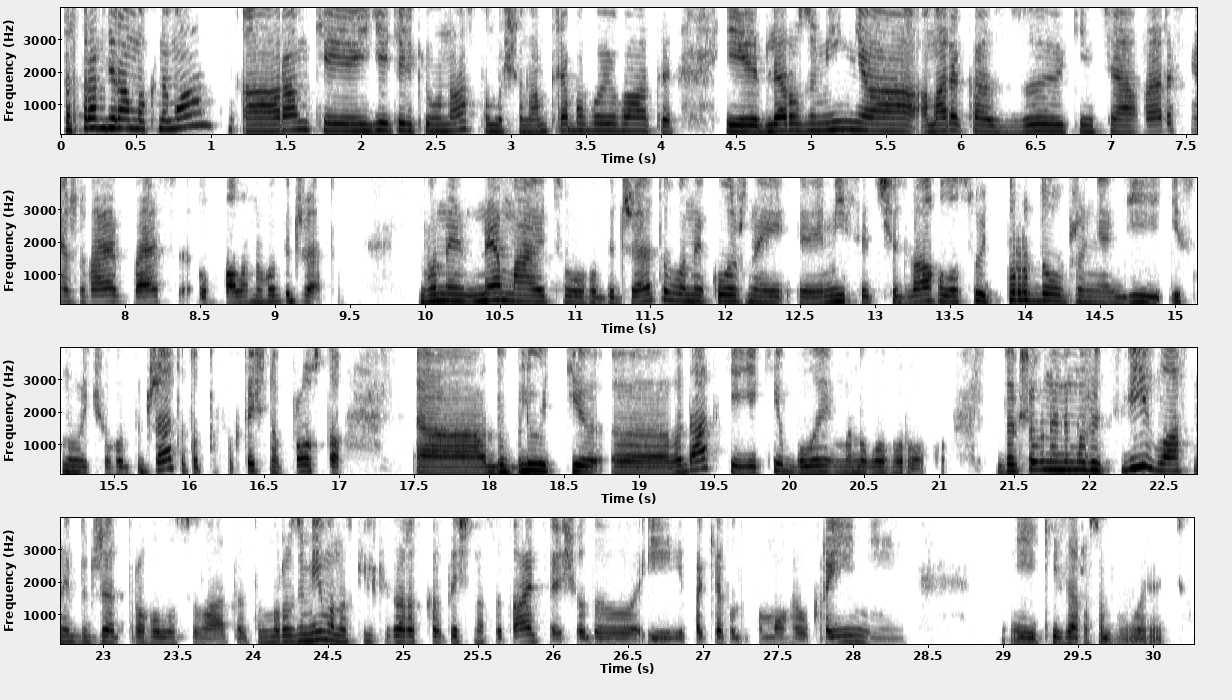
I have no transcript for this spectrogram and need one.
Насправді рамок нема. А рамки є тільки у нас, тому що нам треба воювати. І для розуміння Америка з кінця вересня живе без ухваленого бюджету. Вони не мають свого бюджету. Вони кожний е, місяць чи два голосують продовження дії існуючого бюджету, тобто фактично просто е, дублюють ті е, видатки, які були минулого року. Тобто, якщо вони не можуть свій власний бюджет проголосувати, то ми розуміємо наскільки зараз критична ситуація щодо і пакету допомоги Україні, які зараз обговорюють.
